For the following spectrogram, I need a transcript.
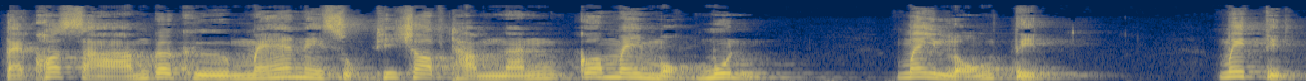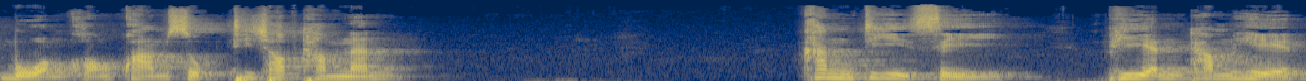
แต่ข้อสามก็คือแม้ในสุขที่ชอบทำนั้นก็ไม่หมกมุ่น ไม่หลงติด ไม่ติดบ่วงของความสุขที่ชอบทำนั้น ขั้นที่สี่เพียรทำเหตุ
